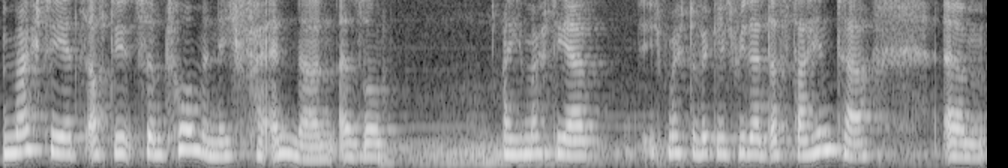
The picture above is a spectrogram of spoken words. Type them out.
möchte jetzt auch die Symptome nicht verändern. Also ich möchte ja, ich möchte wirklich wieder das dahinter ähm,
